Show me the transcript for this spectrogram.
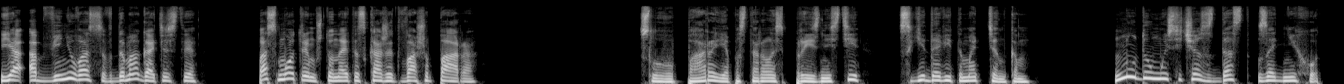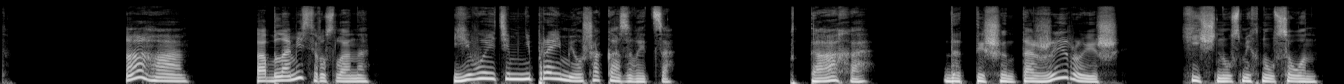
я обвиню вас в домогательстве. Посмотрим, что на это скажет ваша пара. Слово «пара» я постаралась произнести с ядовитым оттенком. Ну, думаю, сейчас даст задний ход. Ага, обломись, Руслана. Его этим не проймешь, оказывается. Птаха, «Да ты шантажируешь?» — хищно усмехнулся он.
